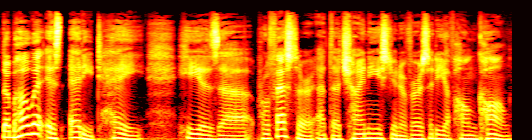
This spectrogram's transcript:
The poet is Eddie Tay. He is a professor at the Chinese University of Hong Kong.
